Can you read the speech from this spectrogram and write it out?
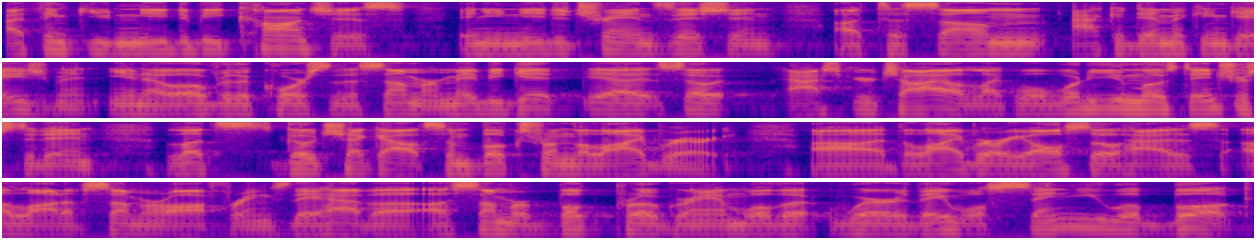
I think you need to be conscious and you need to transition uh, to some academic engagement. You know, over the course of the summer, maybe get so ask your child like, well, what are you most interested in? Let's go check out some books from the library. Uh, the library library also has a lot of summer offerings. They have a, a summer book program where, the, where they will send you a book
